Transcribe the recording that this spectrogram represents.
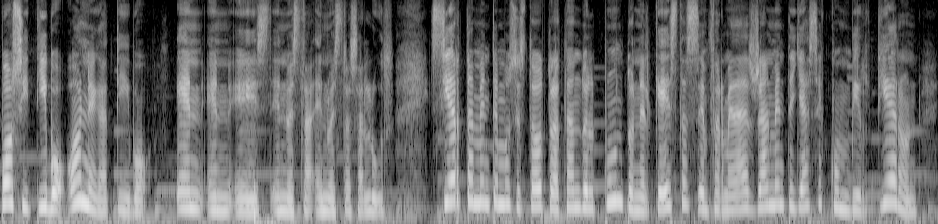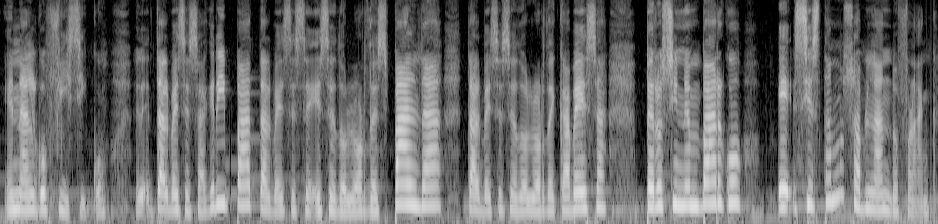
positivo o negativo en, en, en nuestra, en nuestra salud. Ciertamente hemos estado tratando el punto en el que estas enfermedades realmente ya se convirtieron en algo físico. Eh, Tal vez esa gripa, tal vez ese, ese dolor de espalda, tal vez ese dolor de cabeza, pero sin embargo, eh, si estamos hablando, Frank,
